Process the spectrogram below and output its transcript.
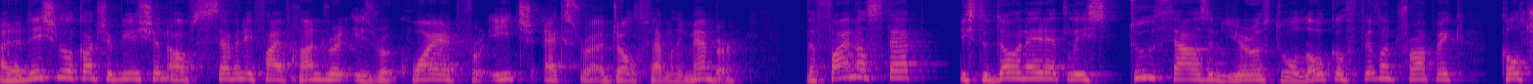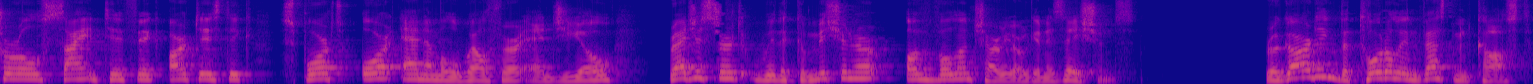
An additional contribution of 7500 is required for each extra adult family member. The final step is to donate at least 2000 euros to a local philanthropic, cultural, scientific, artistic, sports or animal welfare NGO registered with the Commissioner of Voluntary Organizations. Regarding the total investment cost,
